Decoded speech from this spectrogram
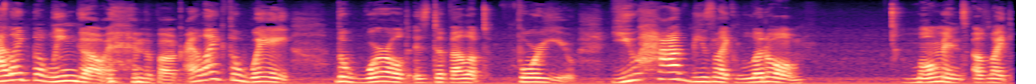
I like the lingo in the book. I like the way the world is developed for you. You have these like little moments of like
